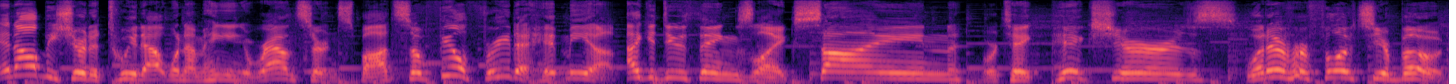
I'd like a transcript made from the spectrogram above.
and I'll be sure to tweet out when I'm hanging around certain spots, so feel free to hit me up. I could do things like sign, or take pictures, whatever floats your boat.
